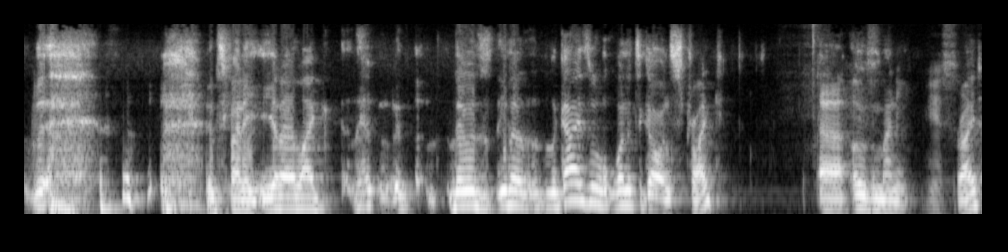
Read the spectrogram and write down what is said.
it's funny, you know, like there was, you know, the guys who wanted to go on strike uh, over money. Yes. Right.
